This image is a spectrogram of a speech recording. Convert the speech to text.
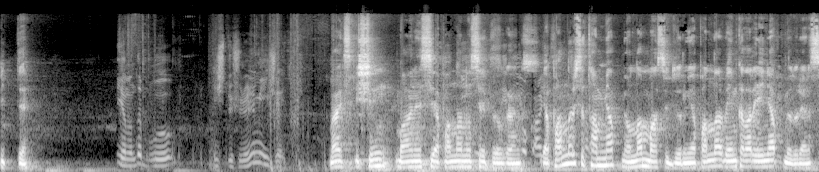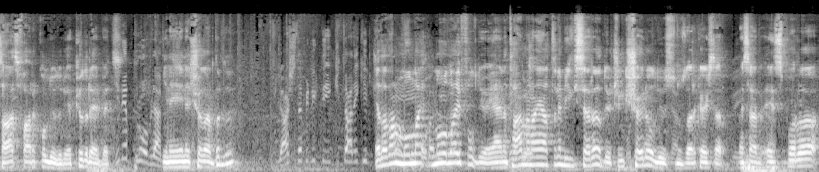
Bitti. Yanında bu hiç düşünülmeyecek. Bak işin bahanesi yapanlar nasıl yapıyor kanka? Yapanlar işte tam yapmıyor ondan bahsediyorum. Yapanlar benim kadar yayın yapmıyordur yani saat farkı oluyordur, yapıyordur elbet. Yine yayın açıyorlardır da. Flash'la birlikte iki tane kill. Ya da adam no, no life oluyor yani tamamen hayatını bilgisayara adıyor. Çünkü şöyle oluyorsunuz arkadaşlar. Mesela e-spora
